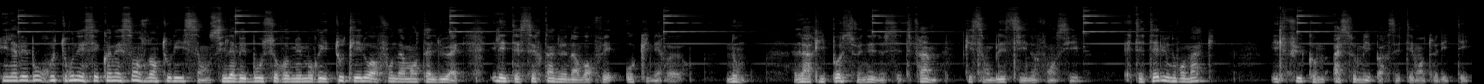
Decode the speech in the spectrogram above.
Il avait beau retourner ses connaissances dans tous les sens, il avait beau se remémorer toutes les lois fondamentales du hack, il était certain de n'avoir fait aucune erreur. Non, la riposte venait de cette femme qui semblait si inoffensive. Était-elle une Romac Il fut comme assommé par cette éventualité.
